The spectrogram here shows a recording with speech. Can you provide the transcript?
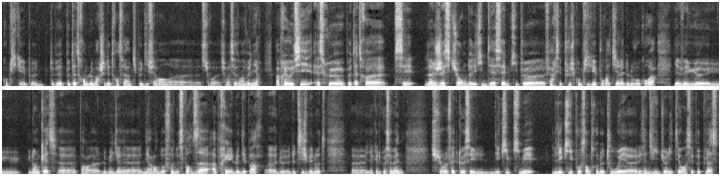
compliqué, peut-être rendre le marché des transferts un petit peu différent euh, sur, la saison à venir. Après aussi, est-ce que peut-être euh, c'est la gestion de l'équipe DSM qui peut euh, faire que c'est plus compliqué pour attirer de nouveaux coureurs Il y avait eu une enquête par le média néerlandophone Sportza après le départ de, Tige Benoît il y a quelques semaines sur le fait que c'est une équipe qui met l'équipe au centre de tout et les individualités ont assez peu de place.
